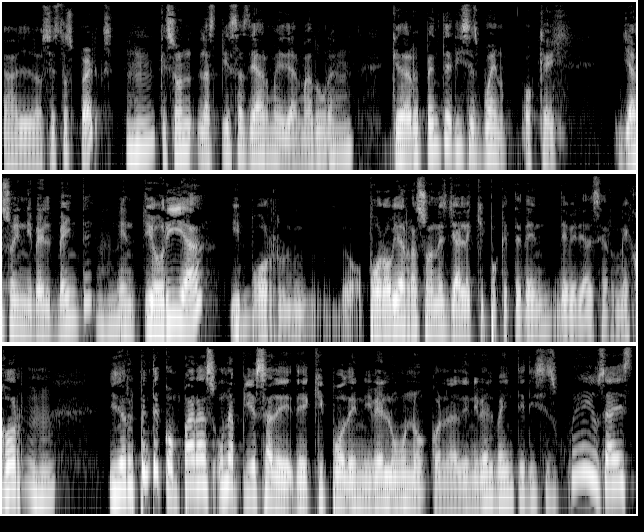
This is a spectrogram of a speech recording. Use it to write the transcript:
a los estos perks, que son las piezas de arma y de armadura, que de repente dices, bueno, ok, ya soy nivel 20, en teoría, y por, por obvias razones, ya el equipo que te den debería de ser mejor. Y de repente comparas una pieza de, de equipo de nivel 1 con la de nivel 20 y dices, güey, o sea, es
